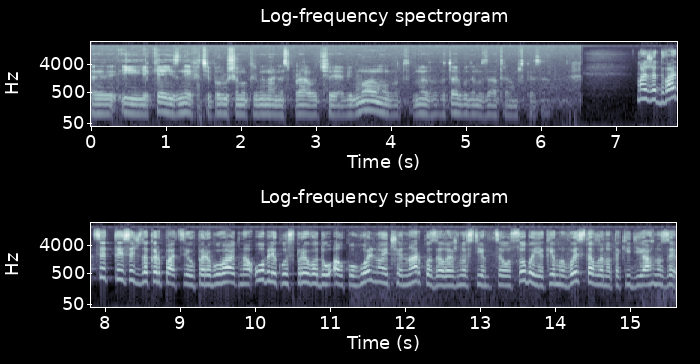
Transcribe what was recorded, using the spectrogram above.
е, і яке із них, чи порушимо кримінальну справу, чи відмовимо, от ми готові будемо завтра вам сказати. Майже 20 тисяч закарпатців перебувають на обліку з приводу алкогольної чи наркозалежності. Це особи, яким виставлено такі діагнози.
